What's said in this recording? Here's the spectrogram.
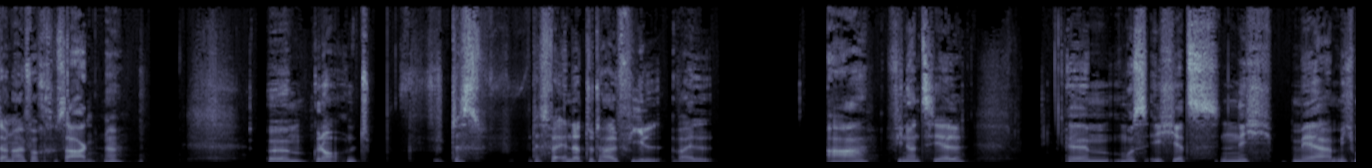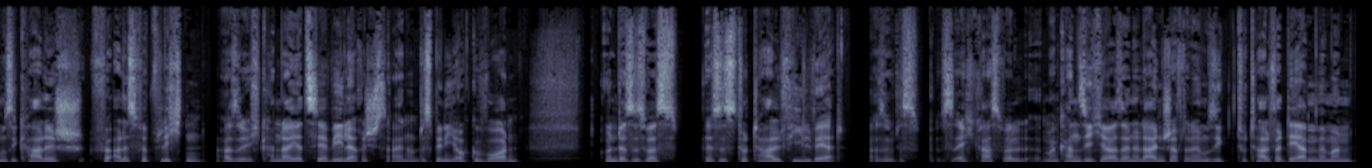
dann einfach sagen, ne? Ähm, genau, und das, das verändert total viel, weil A, finanziell ähm, muss ich jetzt nicht mehr mich musikalisch für alles verpflichten. Also ich kann da jetzt sehr wählerisch sein und das bin ich auch geworden. Und das ist was, das ist total viel wert. Also das ist echt krass, weil man kann sich ja seine Leidenschaft an der Musik total verderben, wenn man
